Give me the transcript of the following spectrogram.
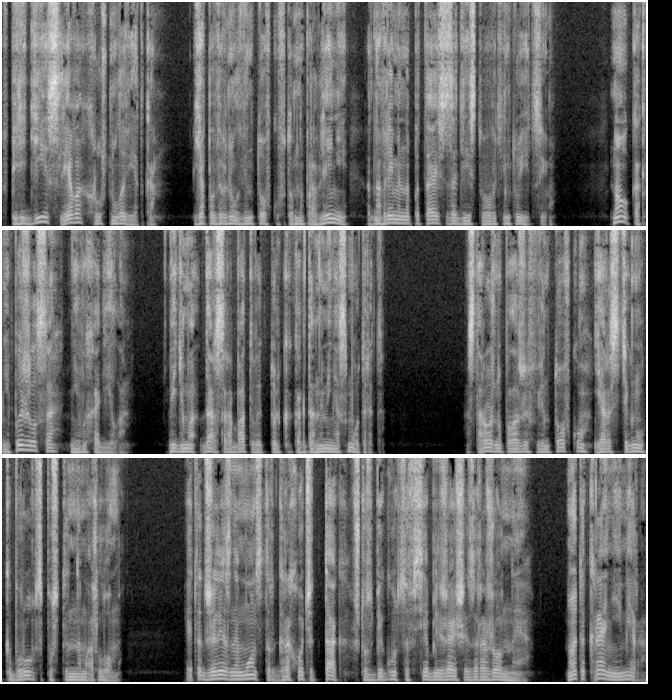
Впереди слева хрустнула ветка. Я повернул винтовку в том направлении, одновременно пытаясь задействовать интуицию. Но, как ни пыжился, не выходило. Видимо, дар срабатывает только когда на меня смотрят. Осторожно положив винтовку, я расстегнул кобуру с пустынным орлом. Этот железный монстр грохочет так, что сбегутся все ближайшие зараженные. Но это крайняя мера.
